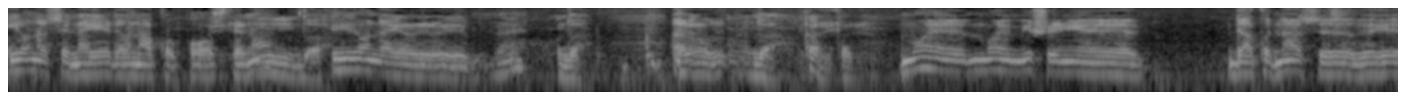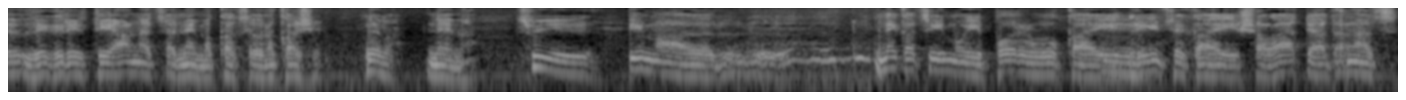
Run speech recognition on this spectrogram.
i ona se najede onako pošteno i ona je, ne? Da. Ali, Da, kaži, kaži. Moje, moje mišljenje je da kod nas e, ve- vegetarianaca nema, kak se ono kaže, Nema. nema. Svi, Ima, e, nekad si imao i poruka i grinceka i šalate, a danas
